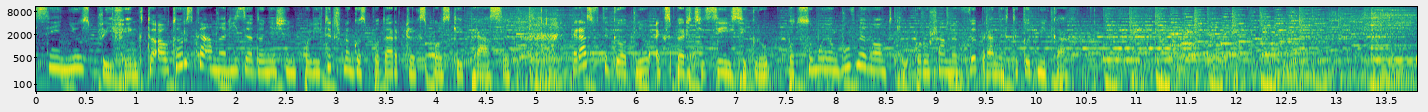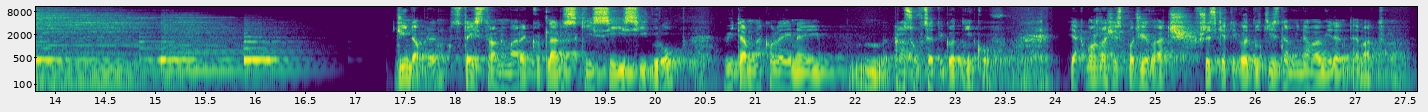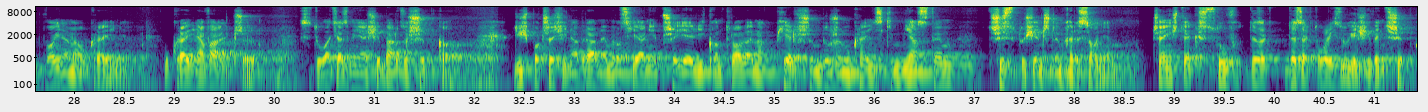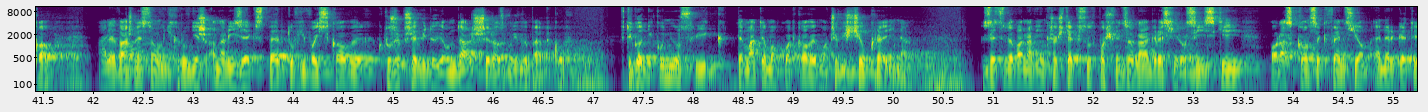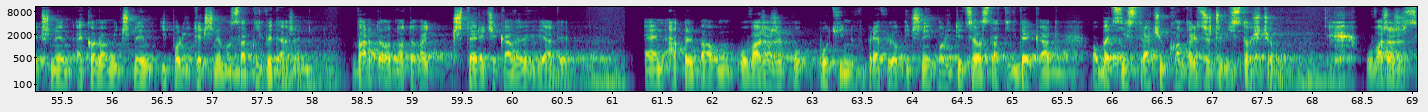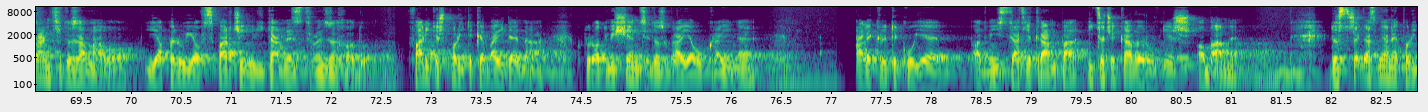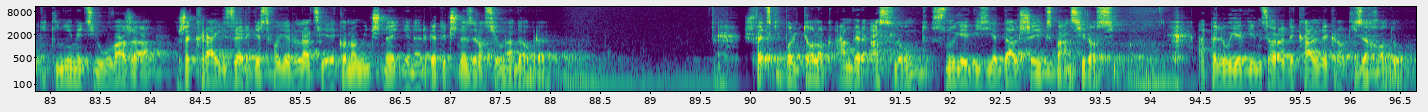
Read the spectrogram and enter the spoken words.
CEC News Briefing to autorska analiza doniesień polityczno-gospodarczych z polskiej prasy. Raz w tygodniu eksperci CEC Group podsumują główne wątki poruszane w wybranych tygodnikach. Dzień dobry, z tej strony Marek Kotlarski, CEC Group. Witam na kolejnej mm, prasówce tygodników. Jak można się spodziewać, wszystkie tygodniki zdominował jeden temat wojna na Ukrainie. Ukraina walczy. Sytuacja zmienia się bardzo szybko. Dziś po trzeciej nad ranem Rosjanie przejęli kontrolę nad pierwszym dużym ukraińskim miastem, 300-tysięcznym Chersoniem. Część tekstów dezaktualizuje się więc szybko, ale ważne są w nich również analizy ekspertów i wojskowych, którzy przewidują dalszy rozwój wypadków. W tygodniku Newsweek tematem okładkowym oczywiście Ukraina. Zdecydowana większość tekstów poświęcona agresji rosyjskiej oraz konsekwencjom energetycznym, ekonomicznym i politycznym ostatnich wydarzeń. Warto odnotować cztery ciekawe wywiady. N. Applebaum uważa, że Putin wbrew logicznej polityce ostatnich dekad obecnie stracił kontakt z rzeczywistością. Uważa, że sankcje to za mało i apeluje o wsparcie militarne ze strony Zachodu. Chwali też politykę Bidena, który od miesięcy dozbraja Ukrainę, ale krytykuje administrację Trumpa i co ciekawe również Obamy. Dostrzega zmianę polityki Niemiec i uważa, że kraj zerwie swoje relacje ekonomiczne i energetyczne z Rosją na dobre. Szwedzki politolog Ander Aslund snuje wizję dalszej ekspansji Rosji. Apeluje więc o radykalne kroki Zachodu.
